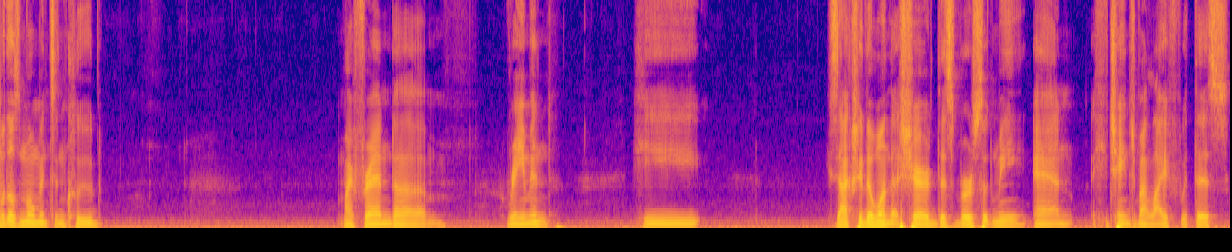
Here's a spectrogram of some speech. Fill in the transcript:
of those moments include my friend um, Raymond. He he's actually the one that shared this verse with me and he changed my life with this.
